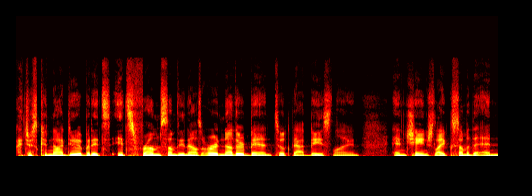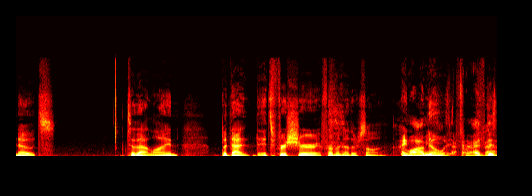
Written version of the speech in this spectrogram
I just could not do it. But it's it's from something else, or another band took that bass line and changed like some of the end notes to that line. But that it's for sure from another song. I Well, know it for at this,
